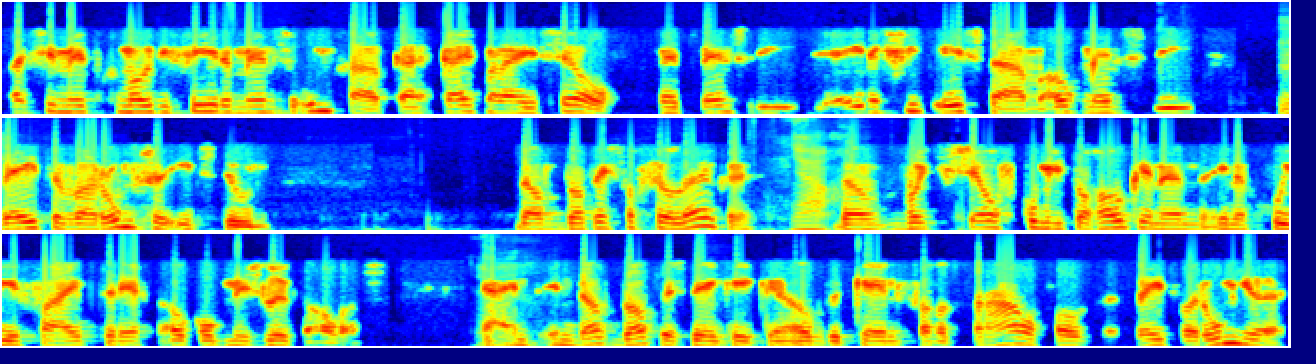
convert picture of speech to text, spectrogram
als je met gemotiveerde mensen omgaat, kijk, kijk maar naar jezelf. Met mensen die energiek instaan, maar ook mensen die weten waarom ze iets doen. Dan, dat is toch veel leuker. Ja. Dan word je zelf, kom je toch ook in een, in een goede vibe terecht, ook al mislukt alles. Ja, en, en dat, dat is denk ik ook de kern van het verhaal. Van weet waarom je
